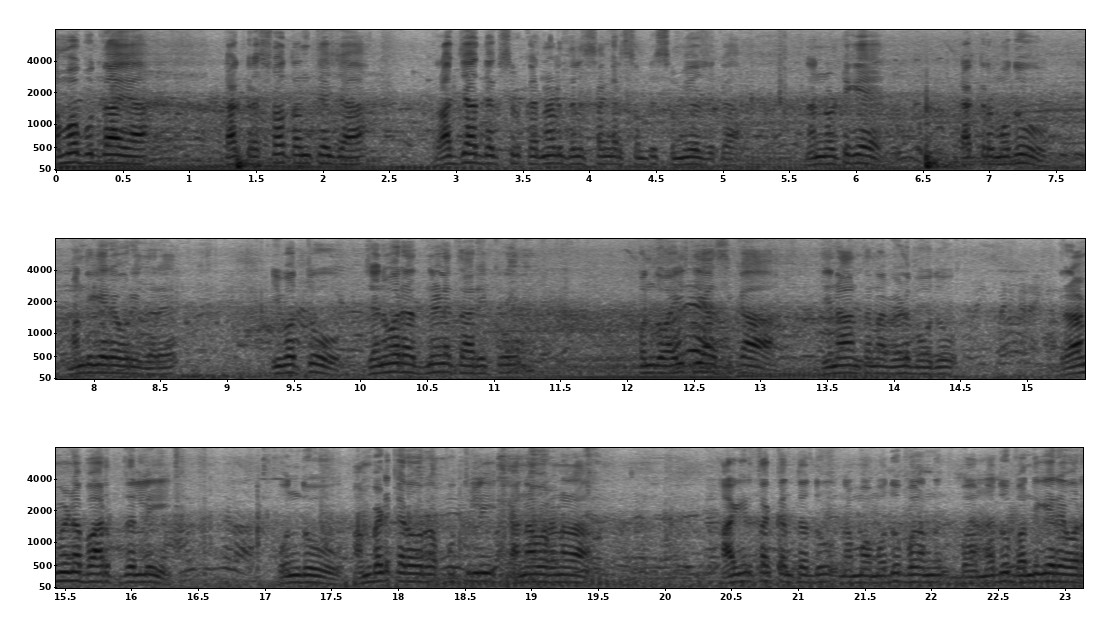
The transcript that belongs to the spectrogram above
ನಮ್ಮ ಬುದ್ಧಾಯ ಡಾಕ್ಟರ್ ಅಂತೇಜ ರಾಜ್ಯಾಧ್ಯಕ್ಷರು ಕರ್ನಾಟಕ ದಲಿತ ಸಂಘದ ಸಮಿತಿ ಸಂಯೋಜಕ, ನನ್ನೊಟ್ಟಿಗೆ ಡಾಕ್ಟರ್ ಮಧು ಮಂದಗೇರಿ ಅವರಿದ್ದಾರೆ ಇವತ್ತು ಜನವರಿ ಹದಿನೇಳನೇ ತಾರೀಕು ಒಂದು ಐತಿಹಾಸಿಕ ದಿನ ಅಂತ ನಾವು ಹೇಳ್ಬೋದು. ಗ್ರಾಮೀಣ ಭಾರತದಲ್ಲಿ ಒಂದು ಅಂಬೇಡ್ಕರ್ ಅವರ ಪುತ್ಲಿ ಅನಾವರಣ ಆಗಿರ್ತಕ್ಕಂಥದ್ದು, ನಮ್ಮ ಮಧು ಬ- ಮಧು ಬಂದಗೆರೆಯವರ,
